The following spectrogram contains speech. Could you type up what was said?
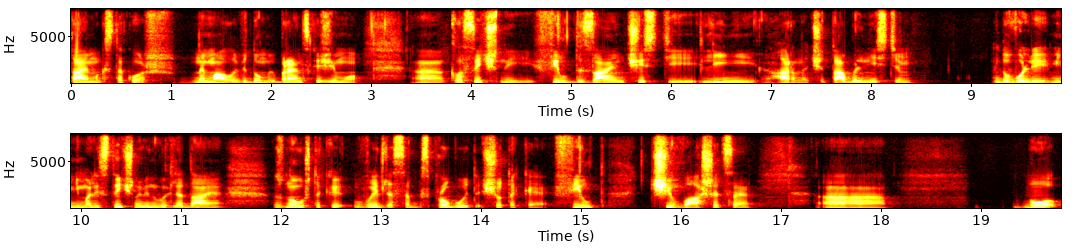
Timex також немало відомий бренд, скажімо. Е, Класичний філд дизайн, чисті лінії, гарна читабельність. Доволі мінімалістично він виглядає. Знову ж таки, ви для себе спробуєте, що таке філд, чи ваше це. А, бо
